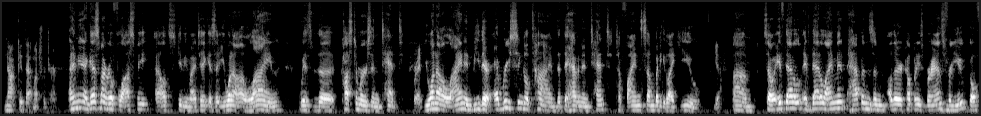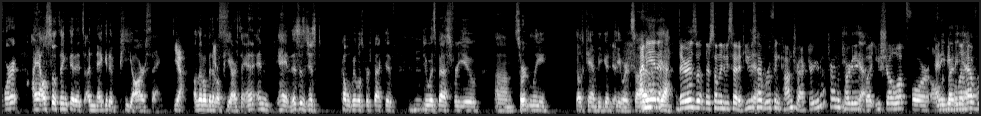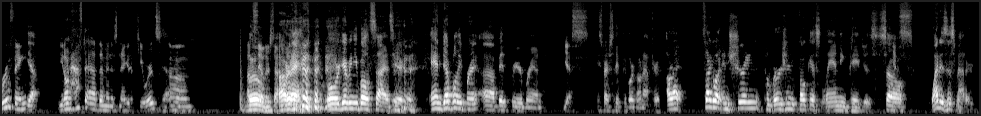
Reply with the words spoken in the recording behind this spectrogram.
not get that much return. I mean, I guess my real philosophy, I'll just give you my take, is that you want to align with the customer's intent. Right. You want to align and be there every single time that they have an intent to find somebody like you. Yeah. Um, so if that if that alignment happens in other companies' brands for mm-hmm. you, go for it. I also think that it's a negative PR thing. Yeah. A little bit yes. of a PR thing. And, and, hey, this is just a couple people's perspective. Mm-hmm. Do what's best for you. Um, certainly those can be good yeah. keywords. So I, I mean, yeah. there is a, there's something to be said. If you just yeah. have roofing contractor, you're not trying to target it, but you show up for all Anybody, the people that have roofing. Yeah. You don't have to add them in as negative keywords. Um, that's Boom. the other side. All right. well, we're giving you both sides here, and definitely brand, uh, bid for your brand. Yes. Especially if people are going after it. All right. Let's talk about ensuring conversion focused landing pages. So, yes. why does this matter?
